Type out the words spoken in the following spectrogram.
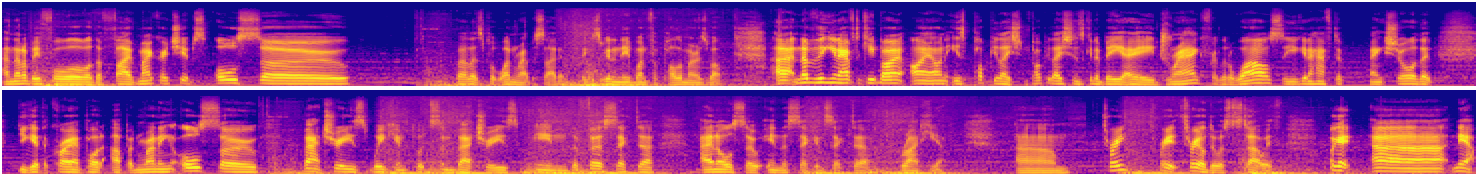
and that'll be for the five microchips. Also, well, let's put one right beside it because we're going to need one for polymer as well. Uh, another thing you're going to have to keep eye on is population. Population is going to be a drag for a little while, so you're going to have to make sure that you get the cryopod up and running. Also, batteries, we can put some batteries in the first sector and also in the second sector right here. Um, three? Three, three will do us to start with. Okay, uh, now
